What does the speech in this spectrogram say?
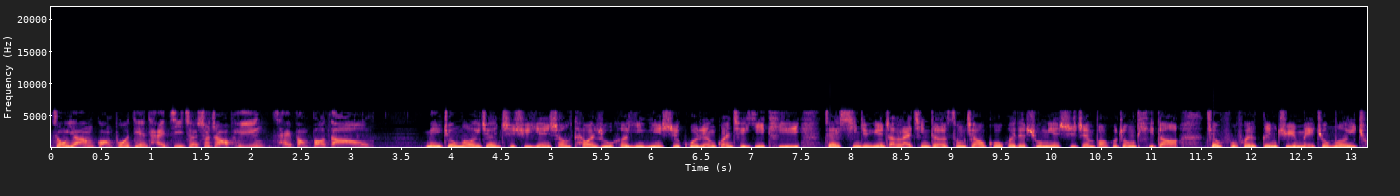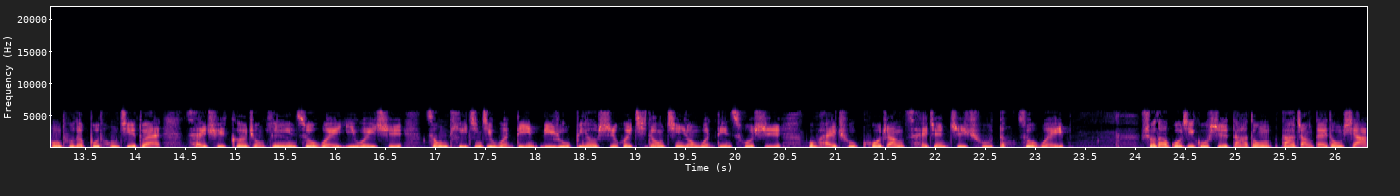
中央广播电台记者肖兆平采访报道。美中贸易战持续延烧，台湾如何应应是国人关切议题。在行政院长赖清德送交国会的书面施政报告中提到，政府会根据美中贸易冲突的不同阶段，采取各种应应作为，以维持总体经济稳定。例如，必要时会启动金融稳定措施，不排除扩张财政支出等作为。受到国际股市大动大涨带动下，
